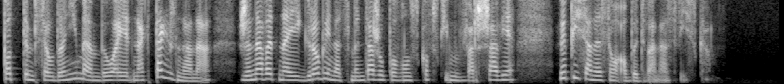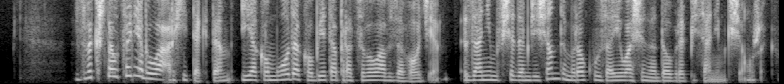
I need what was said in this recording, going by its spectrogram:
Pod tym pseudonimem była jednak tak znana, że nawet na jej grobie na cmentarzu powązkowskim w Warszawie wypisane są obydwa nazwiska. Z wykształcenia była architektem i jako młoda kobieta pracowała w zawodzie, zanim w 70 roku zajęła się na dobre pisaniem książek.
